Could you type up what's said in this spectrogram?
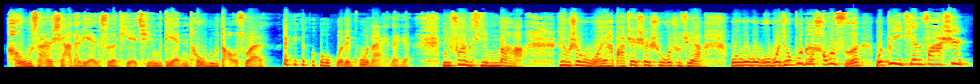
猴三儿吓得脸色铁青，点头如捣蒜。哎呦，我的姑奶奶呀！你放心吧，要是我呀把这事说出去啊，我我我我我就不得好死！我对天发誓。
